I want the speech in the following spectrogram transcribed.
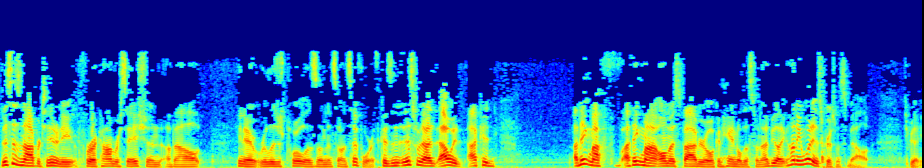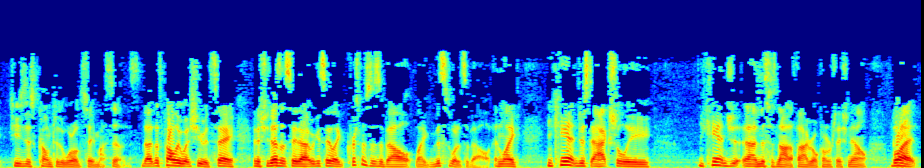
this is an opportunity for a conversation about you know religious pluralism and so on and so forth. Because this one, I, I would I could I think my I think my almost five year old can handle this one. I'd be like, honey, what is Christmas about? She'd be like, Jesus come to the world to save my sins. That, that's probably what she would say. And if she doesn't say that, we could say like, Christmas is about, like, this is what it's about. And like, you can't just actually, you can't ju- and this is not a five year old conversation now, but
